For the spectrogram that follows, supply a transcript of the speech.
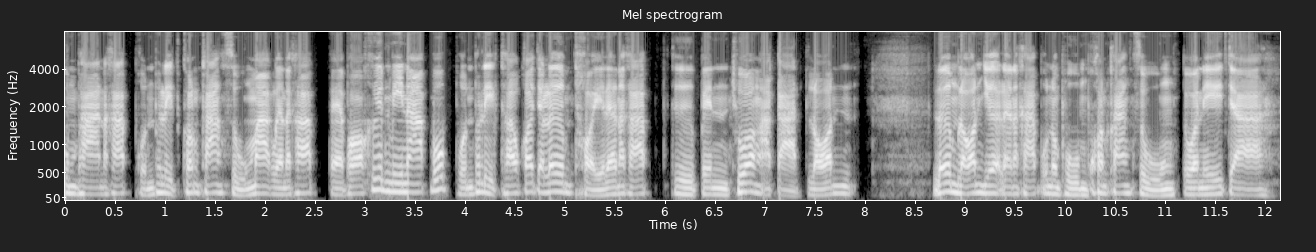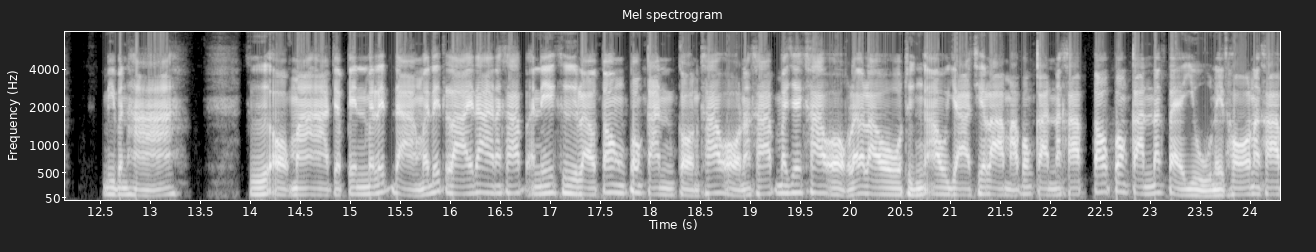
กุมภานะครับ ผลผลิตค่อนข้างสูงมากเลยนะครับ แต่พอขึ้นมีนาปุ๊บผลผลิตเขาก็จะเริ่มถอยแล้วนะครับ คือเป็นช่วงอากาศร้อน เริ่มร้อนเยอะแล้วนะครับ อุณหภูมิค่อนข้างสูง ตัวนี้จะมีปัญหา คือออกมาอาจจะเป็นเมล็ดด่างเมล็ดลายได้นะครับ อันนี้คือเราต้องป้องกันก่อนข้าวออกนะครับ ไม่ใช่ข้าวออกแล้วเราถึงเอายาเชื้อรามาป้องกันนะครับ ต้องป้องกันตั้งแต่อยู่ในท้องนะครับ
